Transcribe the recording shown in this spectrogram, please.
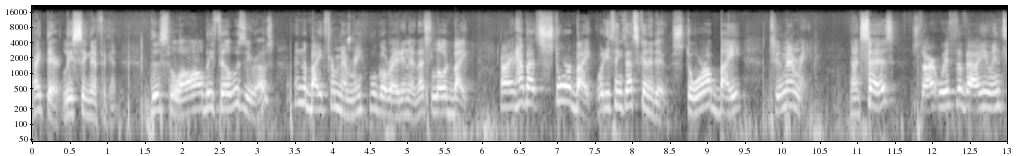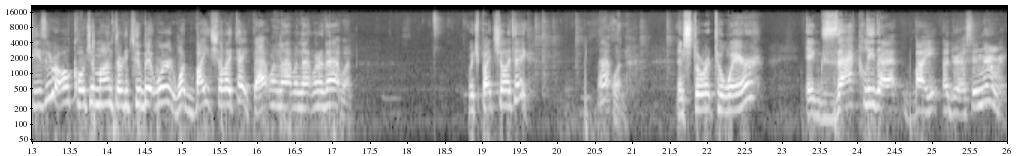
Right there, least significant. This will all be filled with zeros, and the byte from memory will go right in there. That's load byte. All right, how about store byte? What do you think that's going to do? Store a byte to memory. Now it says start with the value in T0. Oh, Kojaman 32-bit word. What byte shall I take? That one, that one, that one, or that one? Which byte shall I take? That one. And store it to where? Exactly that byte address in memory.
